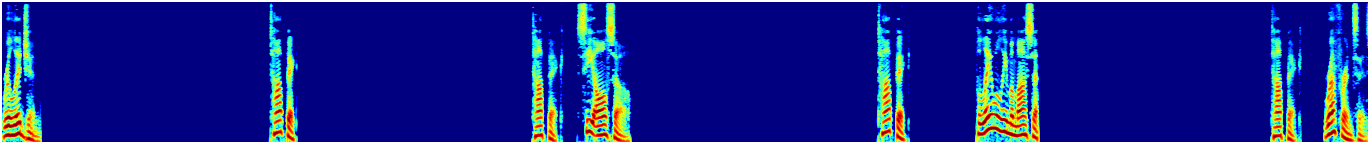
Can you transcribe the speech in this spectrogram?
Religion Topic. Topic. See also Topic. Polewali Mamasa Topic. References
